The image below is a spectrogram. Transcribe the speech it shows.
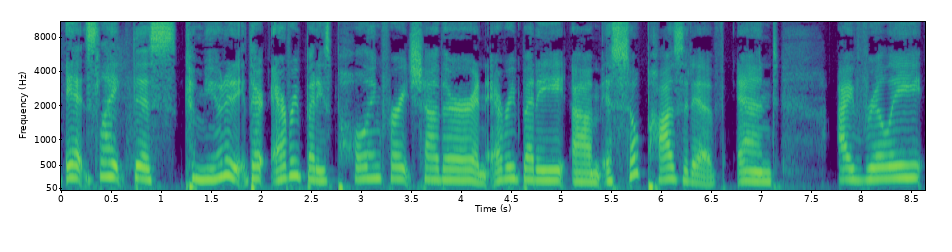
it's like this community. There, everybody's pulling for each other, and everybody um, is so positive. And I really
